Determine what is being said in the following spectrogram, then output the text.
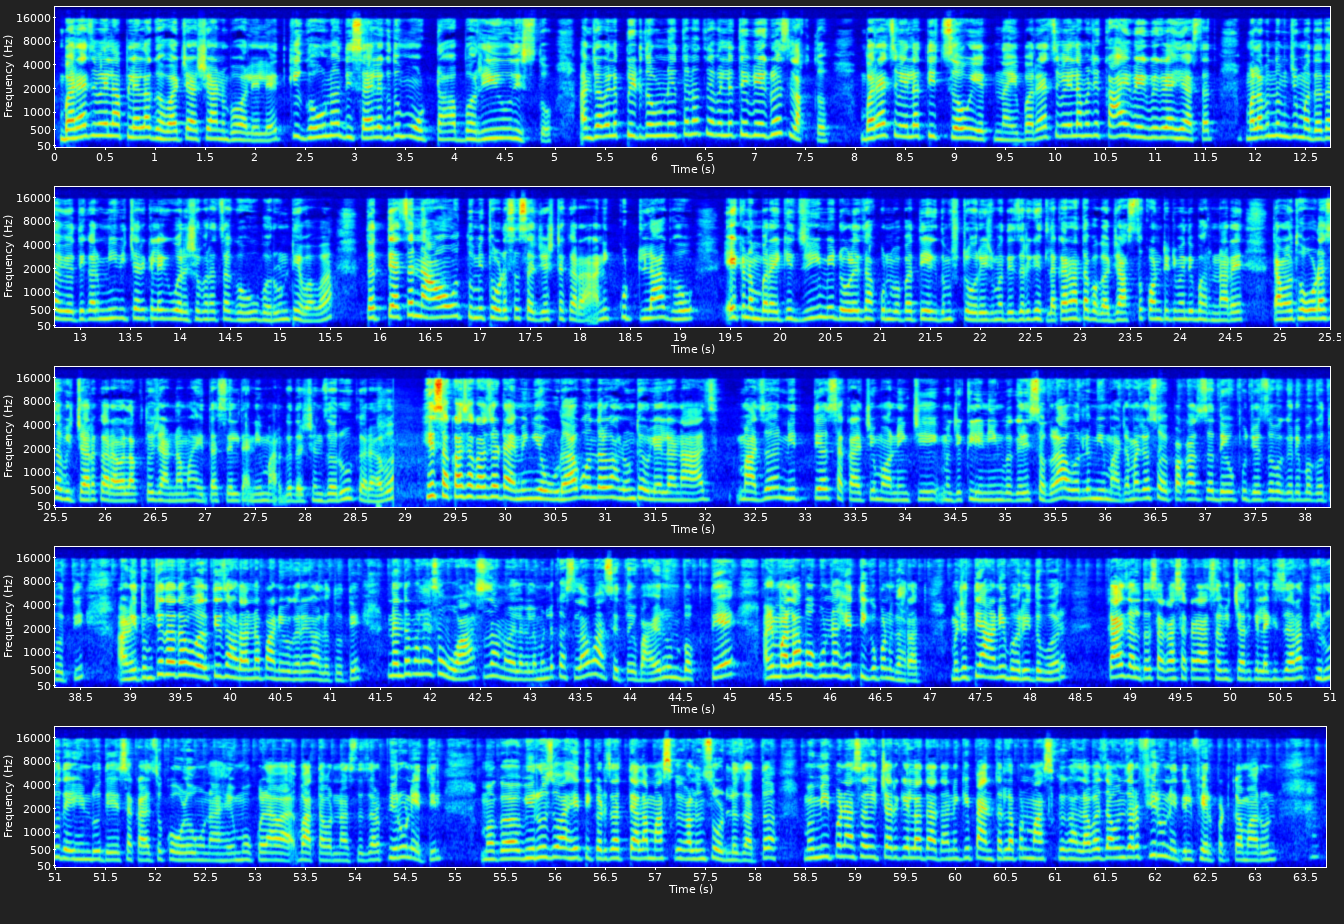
बऱ्याच वेळेला आपल्याला गव्हाचे असे अनुभव आलेले आहेत की गहू ना दिसायला एकदम मोठा भरीव दिसतो. आणि ज्यावेळेला पीठ दळून येतं ना त्यावेळेला ते वेगळंच लागतं. बऱ्याच वेळेला ती चव येत नाही. बऱ्याच वेळेला म्हणजे काय वेगवेगळ्या हे असतात मला पण तुमची मदत हवी होती. कारण मी विचार केला की वर्षभराचा गहू भरून ठेवावा. तर त्याचं नाव तुम्ही थोडंसं सजेस्ट करा. आणि कुठला गहू एक नंबर आहे की जी मी डोळे झाकून बाबा ते एकदम स्टोरेजमध्ये जर घेतला. कारण आता बघा जास्त क्वांटिटीमध्ये भरणार आहे. त्यामुळे थोडासा विचार करावा लागतो. ज्यांना माहीत असेल त्यांनी मार्गदर्शन जरूर करावं. हे सकाळ सकाळचं टायमिंग एवढा गोंधळ घालून ठेवलेला ना आज माझं नित्य सकाळची मॉर्निंगची म्हणजे क्लिनिंग वगैरे सगळं आवरलं. मी माझ्या माझ्या स्वयंपाकाचं देवपूजेचं वगैरे बघत होती. आणि तुमच्या दादा वरती झाडांना पाणी वगैरे घालत होते. नंतर मला असा वास जाणवायला लागला. म्हटलं कसला वास येतोय? बाहेरून बघते आणि मला बघून ना हे तिघं पण घरात. म्हणजे ते आणि भरीतभर. काय झालं तर सकाळ सकाळी असा विचार केला की जरा फिरू दे हिंडू दे. सकाळचं कोवळं ऊन आहे मोकळा वा- वातावरण असतं. जरा फिरून येतील. मग विरू जो आहे तिकडचा त्याला मास्क घालून सोडलं जातं. मग मी पण असा विचार केला दादाने की पॅन्थरला पण मास्क घालावा. जाऊन जरा फिरून येतील फेरपटका मारून.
